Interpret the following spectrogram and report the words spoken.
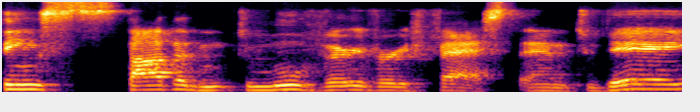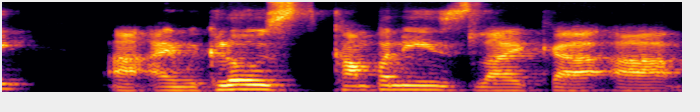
things started to move very very fast. And today uh, and we closed companies like uh, uh,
